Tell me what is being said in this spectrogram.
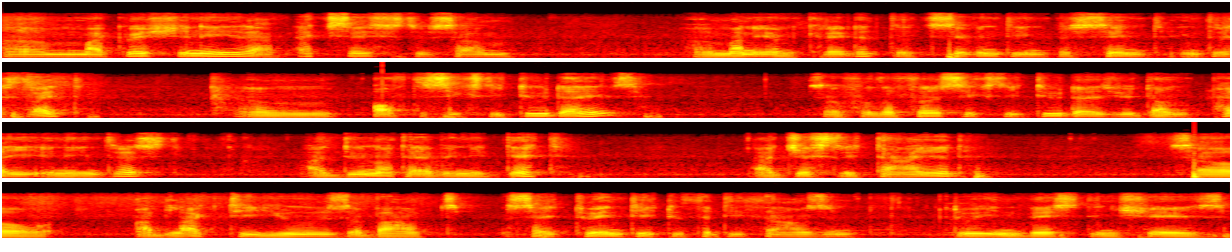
Um, my question is I have access to some uh, money on credit at 17% interest rate um, after 62 days. So for the first 62 days, you don't pay any interest. I do not have any debt. I just retired. So I'd like to use about, say, 20 to 30,000 to invest in shares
